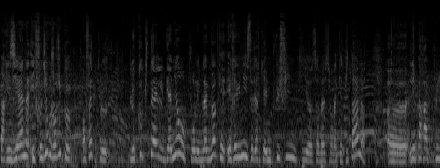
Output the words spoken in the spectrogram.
parisienne. Il faut dire aujourd'hui que en fait le, le cocktail gagnant pour les Black Blocs est, réuni, c'est-à-dire qu'il y a une pluie fine qui euh, s'abat sur la capitale. Euh, les parapluies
